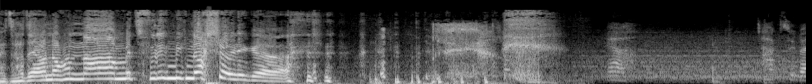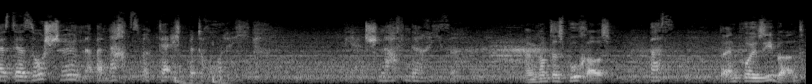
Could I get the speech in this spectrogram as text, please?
jetzt hat er auch noch einen Namen. Jetzt fühle ich mich noch schuldiger. Ja. Tagsüber ist er so schön, aber nachts wirkt er echt bedrohlich. Wie ein schlafender Riese. Wann kommt das Buch raus? Was? Dein Poesieband.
